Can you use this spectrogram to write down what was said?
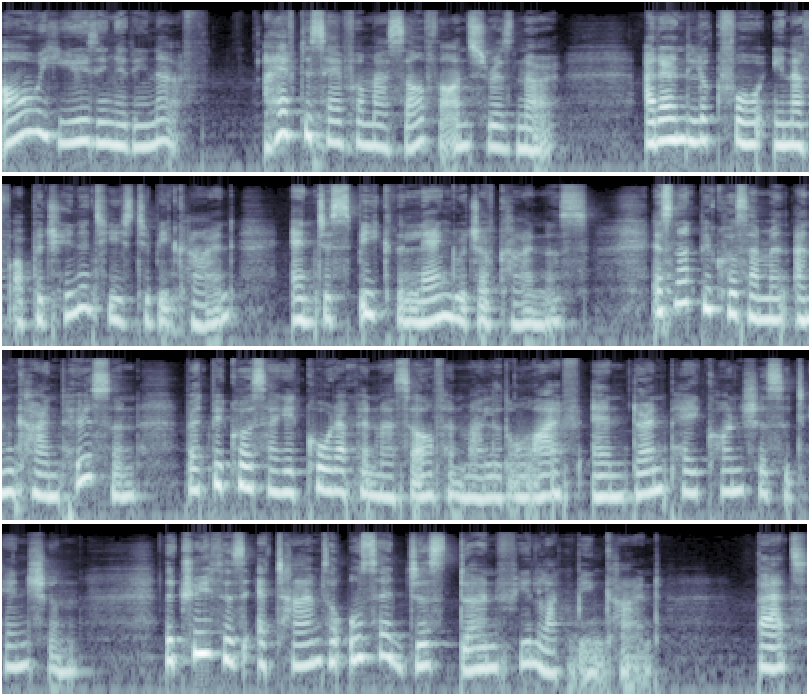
are we using it enough? I have to say for myself, the answer is no. I don't look for enough opportunities to be kind and to speak the language of kindness. It's not because I'm an unkind person, but because I get caught up in myself and my little life and don't pay conscious attention. The truth is, at times, I also just don't feel like being kind. But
